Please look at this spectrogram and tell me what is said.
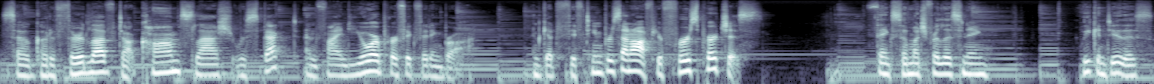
So go to thirdlove.com slash respect and find your perfect fitting bra and get 15% off your first purchase. Thanks so much for listening. We can do this.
